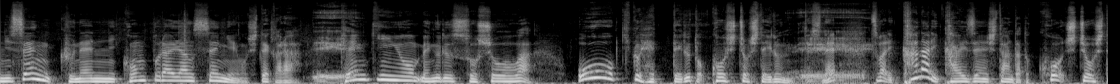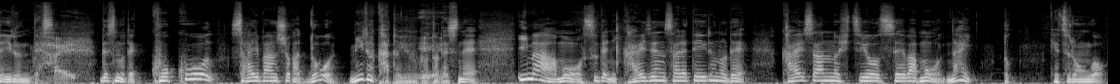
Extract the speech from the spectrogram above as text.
2009年にコンプライアンス宣言をしてから、えー、献金をめぐる訴訟は、大きく減っていると、こう主張しているんですね、えー、つまりかなり改善したんだと、こう主張しているんです。はい、ですので、ここを裁判所がどう見るかということですね、えー、今はもうすでに改善されているので、解散の必要性はもうないと結論を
